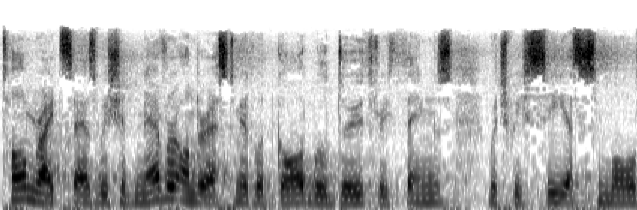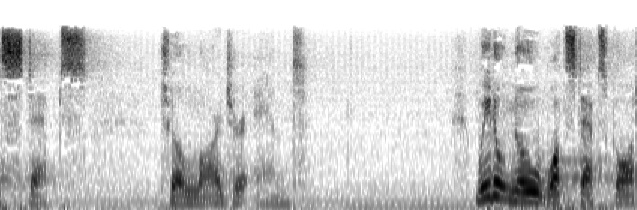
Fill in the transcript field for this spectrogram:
Tom Wright says we should never underestimate what God will do through things which we see as small steps to a larger end. We don't know what steps God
